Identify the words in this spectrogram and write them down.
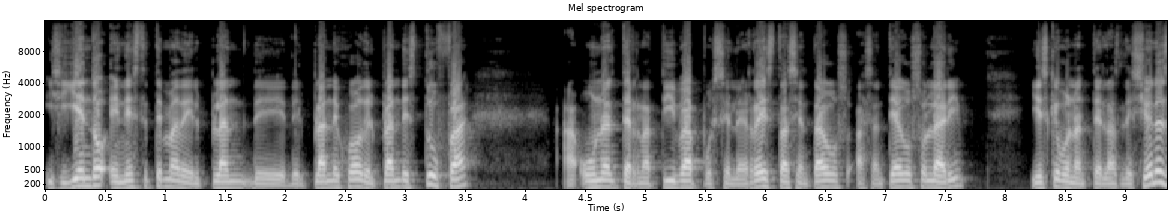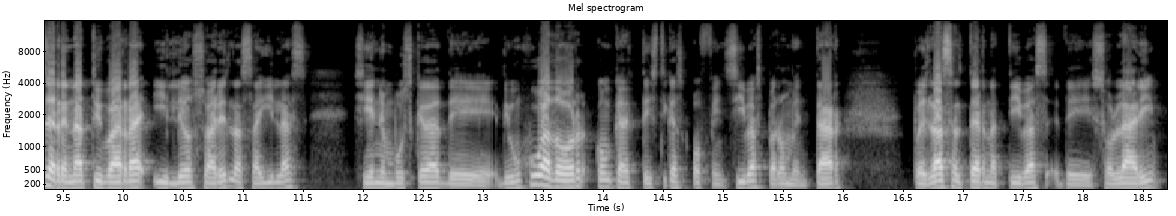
Y siguiendo en este tema del plan de, del plan de juego, del plan de estufa, una alternativa pues se le resta a Santiago, a Santiago Solari y es que, bueno, ante las lesiones de Renato Ibarra y Leo Suárez, las Águilas siguen en búsqueda de, un jugador con características ofensivas para aumentar pues, las alternativas de Solari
